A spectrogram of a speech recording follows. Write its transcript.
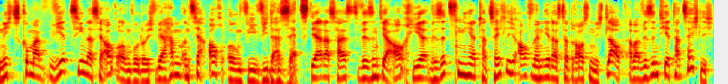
Nichts, guck mal, wir ziehen das ja auch irgendwo durch. Wir haben uns ja auch irgendwie widersetzt. Ja, das heißt, wir sind ja auch hier, wir sitzen hier tatsächlich, auch wenn ihr das da draußen nicht glaubt, aber wir sind hier tatsächlich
